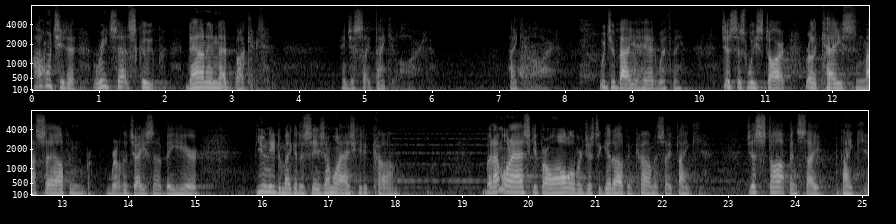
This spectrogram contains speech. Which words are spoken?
I want you to reach that scoop down in that bucket and just say, Thank you, Lord. Thank you, Lord. Would you bow your head with me? Just as we start, Brother Case and myself and Brother Jason will be here. If you need to make a decision, I'm going to ask you to come. But I'm going to ask you for all over just to get up and come and say thank you. Just stop and say thank you.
